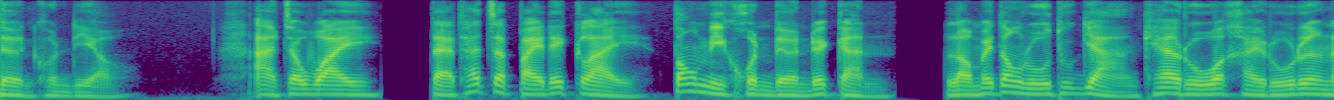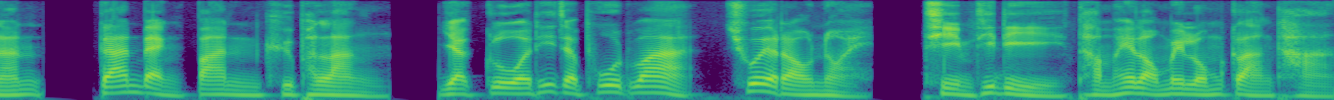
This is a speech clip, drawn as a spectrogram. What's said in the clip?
เดินคนเดียว อาจจะไว แต่ถ้าจะไปได้ไกลต้องมีคนเดินด้วยกัน เราไม่ต้องรู้ทุกอย่าง แค่รู้ว่าใครรู้เรื่องนั้น การแบ่งปันคือพลัง อย่ากลัวที่จะพูดว่าช่วยเราหน่อย ทีมที่ดีทำให้เราไม่ล้มกลางทาง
